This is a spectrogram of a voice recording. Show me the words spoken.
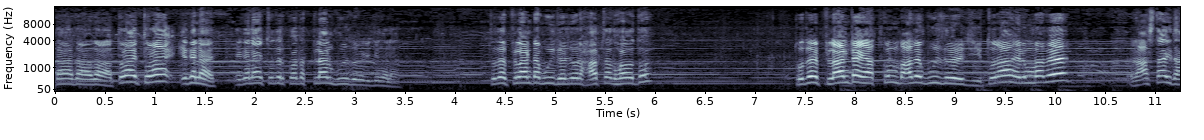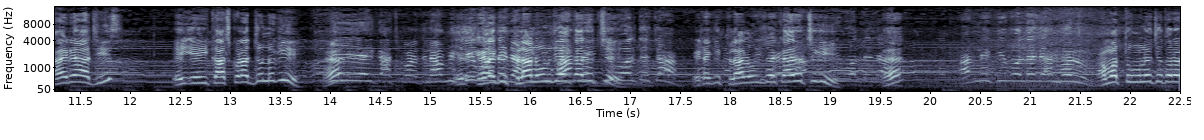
দাঁড়া দাঁড়া দাঁড়া তোরা তোরা এখানে আয়। এখানে আয়, তোদের কথা প্ল্যান বুঝতে পেরেছি এখানে। আয়। তোদের প্ল্যানটা বুঝতে পেরেছি ওর হাতটা ধরো তো। তোদের প্ল্যানটা এতক্ষণ বাদে বুঝতে পেরেছি। তোরা এরকম ভাবে রাস্তায় দাঁড়িয়ে আছিস এই এই কাজ করার জন্য কি? হ্যাঁ? এ- এটা কি plan অনুযায়ী কাজ হচ্ছে? এটা কি প্ল্যান অনুযায়ী কাজ হচ্ছে কি? হ্যাঁ? আপনি কি বলতে চান বলুন? আমার তো মনে হচ্ছে তোরা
